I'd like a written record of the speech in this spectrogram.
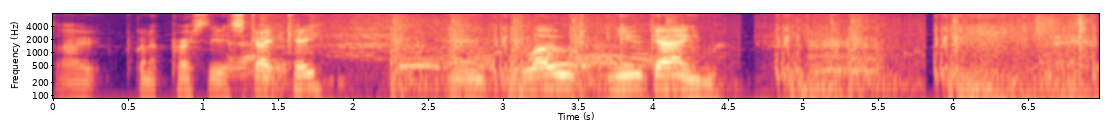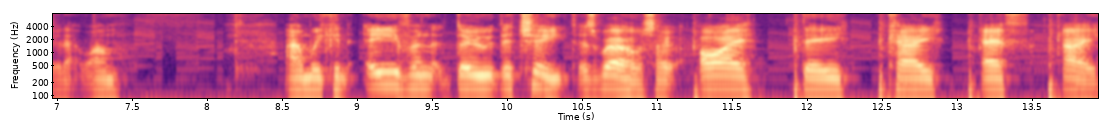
So I'm going to press the escape key and load new game. Do that one. And we can even do the cheat as well. So I D K F A.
